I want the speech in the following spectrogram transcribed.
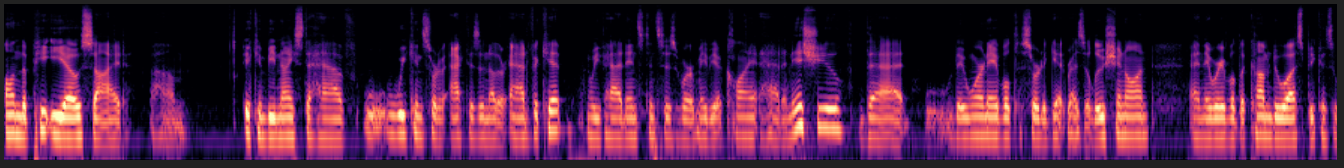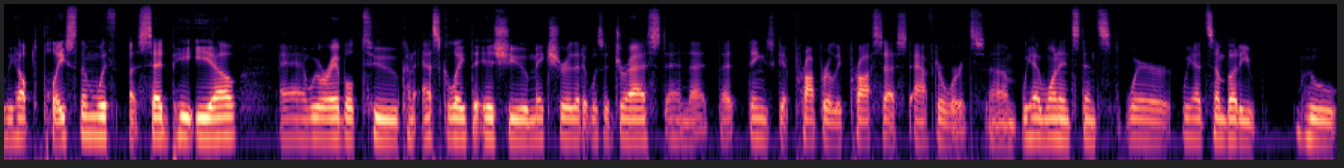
on the PEO side um, it can be nice to have we can sort of act as another advocate we've had instances where maybe a client had an issue that they weren't able to sort of get resolution on and they were able to come to us because we helped place them with a said peo and we were able to kind of escalate the issue, make sure that it was addressed, and that, that things get properly processed afterwards. Um, we had one instance where we had somebody who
